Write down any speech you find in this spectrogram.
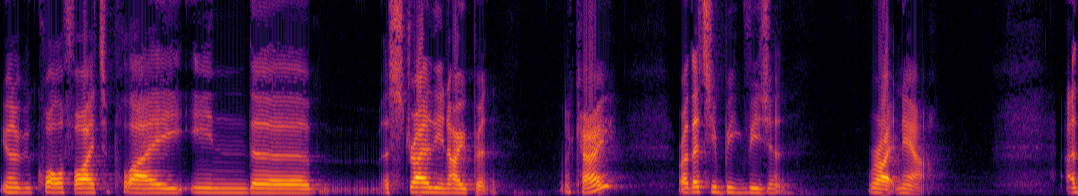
you want to be qualified to play in the Australian Open. Okay? Right, that's your big vision right now. Uh,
